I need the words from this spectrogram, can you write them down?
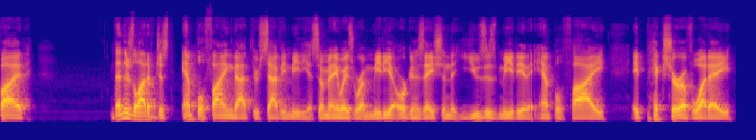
but then there's a lot of just amplifying that through savvy media. So in many ways, we're a media organization that uses media to amplify a picture of what a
